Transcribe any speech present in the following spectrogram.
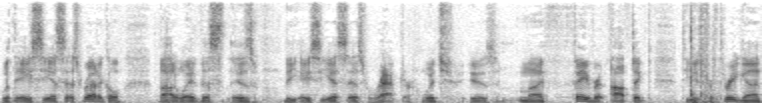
with the ACSS reticle. By the way, this is the ACSS Raptor, which is my favorite optic to use for three gun.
